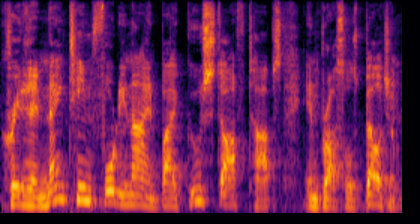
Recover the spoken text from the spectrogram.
created in 1949 by Gustave Tops in Brussels, Belgium.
